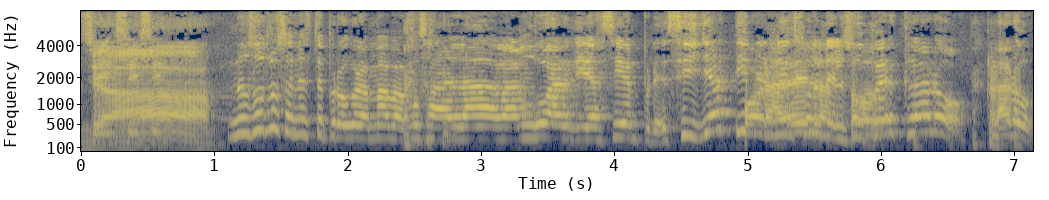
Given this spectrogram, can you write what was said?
Sí, sí, sí. Nosotros en este programa vamos a la vanguardia siempre. Si ya tienen eso en el súper, claro, claro,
